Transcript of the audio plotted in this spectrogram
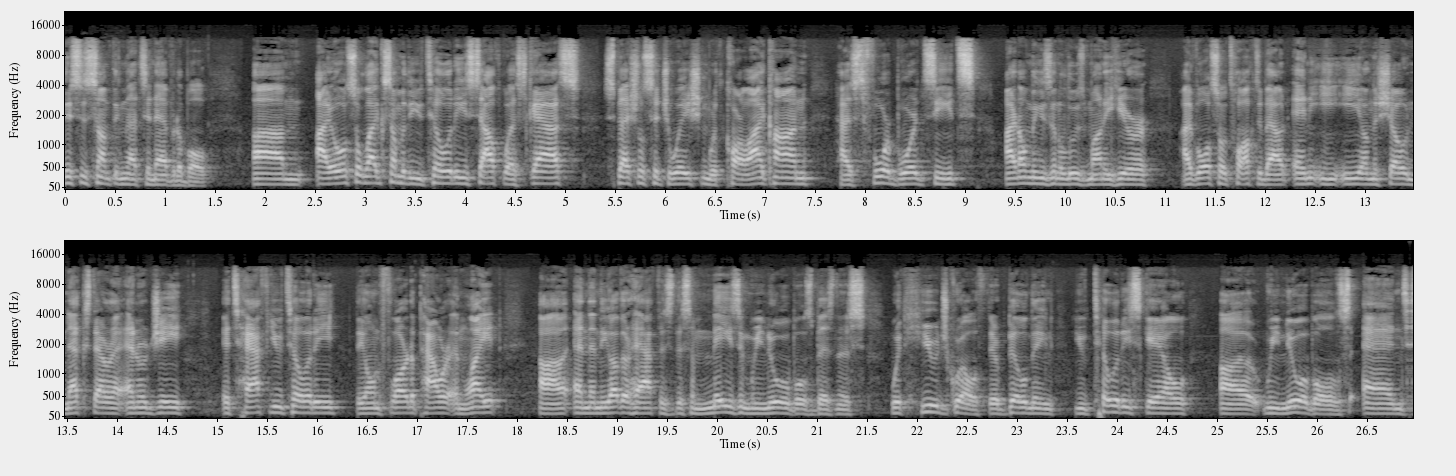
This is something that's inevitable. Um, I also like some of the utilities. Southwest Gas, special situation with Carl Icahn, has four board seats. I don't think he's going to lose money here. I've also talked about NEE on the show, NextEra Energy. It's half utility. They own Florida Power and Light. Uh, and then the other half is this amazing renewables business with huge growth. They're building utility scale uh, renewables. And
